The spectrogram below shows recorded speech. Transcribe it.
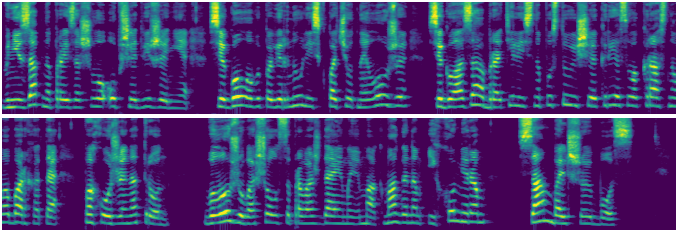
Внезапно произошло общее движение. Все головы повернулись к почетной ложе, все глаза обратились на пустующее кресло красного бархата, похожее на трон. В ложу вошел сопровождаемый Макмаганом и Хомером сам большой босс.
